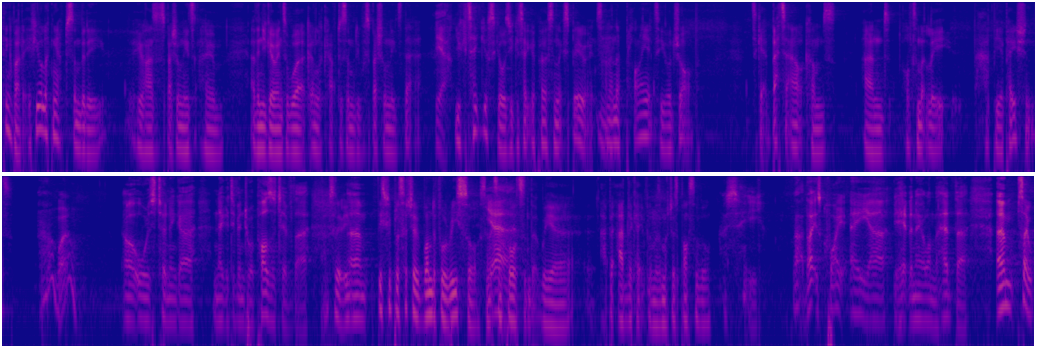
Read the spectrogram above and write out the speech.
Think about it. If you're looking after somebody who has special needs at home, and then you go into work and look after somebody with special needs there, Yeah. you can take your skills, you can take your personal experience, Mm. and then apply it to your job to get better outcomes and ultimately happier patients. Oh wow. Oh, always turning a negative into a positive there. Absolutely. Um, These people are such a wonderful resource, and Yeah. it's important that we uh, advocate for them as much as possible. I see. That, that is quite a. Uh, you hit the nail on the head there. Um, so,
